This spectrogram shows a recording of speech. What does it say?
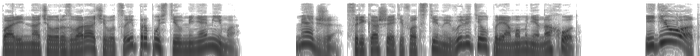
Парень начал разворачиваться и пропустил меня мимо. Мяч же, срикошетив от стены, вылетел прямо мне на ход. «Идиот!»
